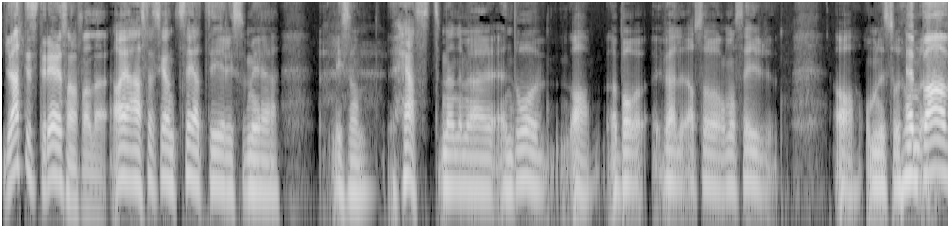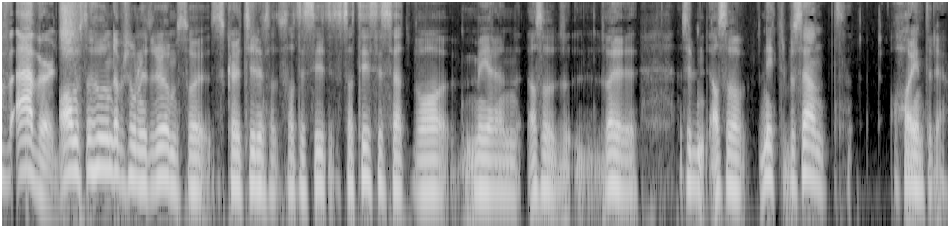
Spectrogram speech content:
Grattis till det i så fall då. Ja, ja, alltså jag ska inte säga att det liksom är liksom häst, men ändå, ja, above, väl, alltså om man säger, ja, om det står 100, Above average. ja, om det står 100 personer i ett rum så ska det tydligen statistiskt, statistiskt sett vara mer än, alltså, vad är det, Typ, alltså 90% har inte det.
